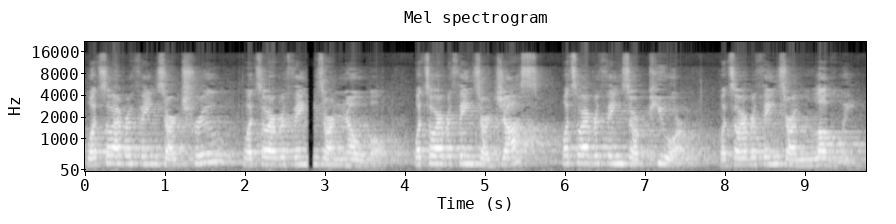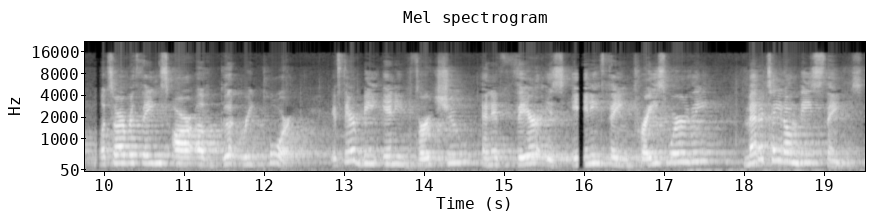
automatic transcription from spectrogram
whatsoever things are true, whatsoever things are noble, whatsoever things are just, whatsoever things are pure, whatsoever things are lovely, whatsoever things are of good report, if there be any virtue, and if there is anything praiseworthy, meditate on these things.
